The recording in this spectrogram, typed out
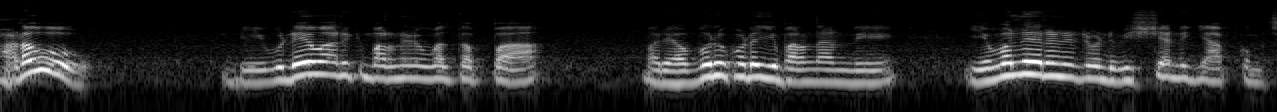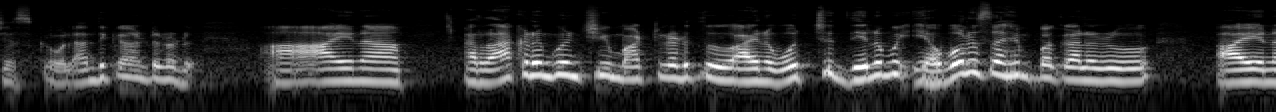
పడవు. దేవుడే వారికి మరణం ఇవ్వాలి తప్ప మరి ఎవ్వరూ కూడా ఈ మరణాన్ని ఇవ్వలేరనేటువంటి విషయాన్ని జ్ఞాపకం చేసుకోవాలి. అందుకే అంటున్నాడు ఆయన రాకడం గురించి మాట్లాడుతూ ఆయన వచ్చే దినము ఎవరు సహింపగలరు? ఆయన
